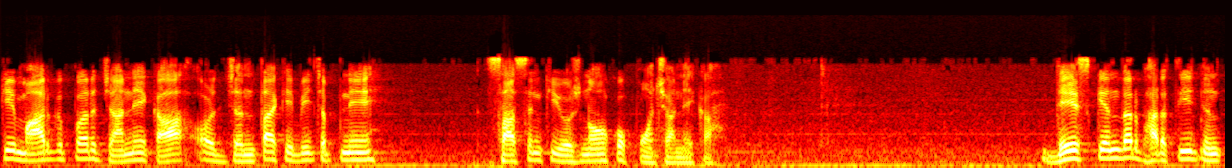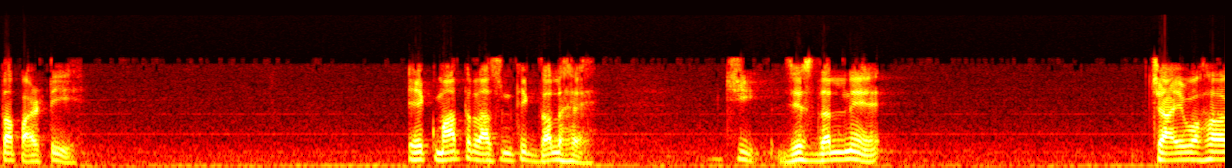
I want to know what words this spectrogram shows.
के मार्ग पर जाने का और जनता के बीच अपने शासन की योजनाओं को पहुँचाने का है। देश के अंदर भारतीय जनता पार्टी एकमात्र राजनीतिक दल है। जी। जिस दल ने चाहे वह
